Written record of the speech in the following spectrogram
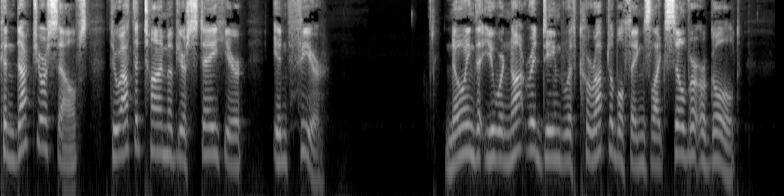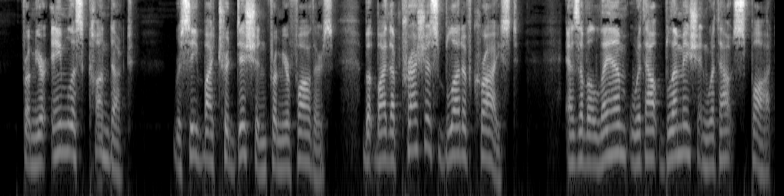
conduct yourselves throughout the time of your stay here in fear, knowing that you were not redeemed with corruptible things like silver or gold from your aimless conduct received by tradition from your fathers, but by the precious blood of Christ, as of a lamb without blemish and without spot.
